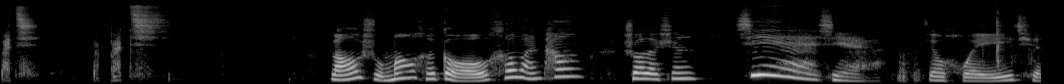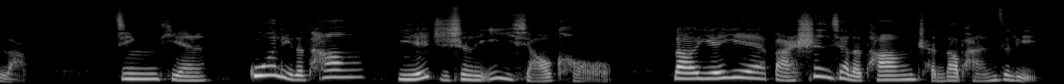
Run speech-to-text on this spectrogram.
吧唧吧吧唧，老鼠、猫和狗喝完汤，说了声谢谢，就回去了。今天锅里的汤也只剩了一小口，老爷爷把剩下的汤盛到盘子里，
